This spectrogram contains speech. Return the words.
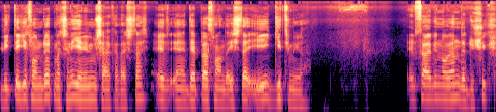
Ligdeki son 4 maçını yenilmiş arkadaşlar. Ev, e, deplasmanda işte iyi gitmiyor. Ev sahibinin oranı da düşük.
